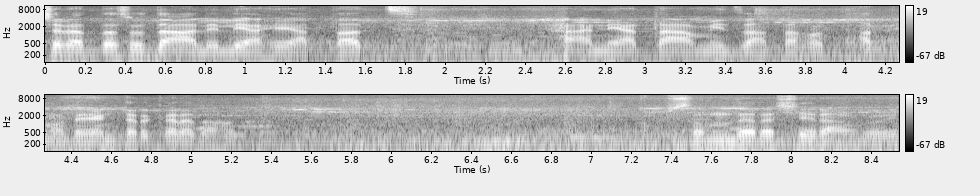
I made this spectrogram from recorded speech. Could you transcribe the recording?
श्रद्धा सुद्धा आलेली आहे आत्ताच. आणि आता आम्ही जात आहोत आतमध्ये एंटर करत आहोत. खूप सुंदर अशी रांगोळी.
